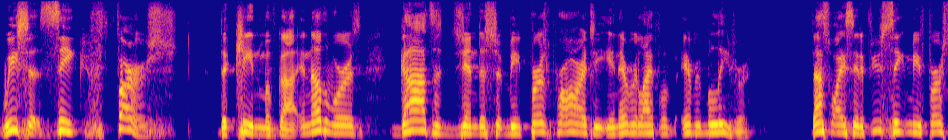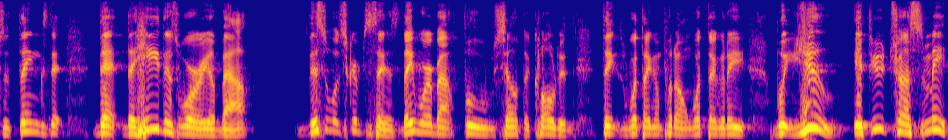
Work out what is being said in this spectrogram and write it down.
we should seek first the kingdom of God. In other words, God's agenda should be first priority in every life of every believer. That's why he said, if you seek me first, the things that, that the heathens worry about, this is what scripture says. They worry about food, shelter, clothing, things, what they're going to put on, what they're going to eat. But you, if you trust me,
